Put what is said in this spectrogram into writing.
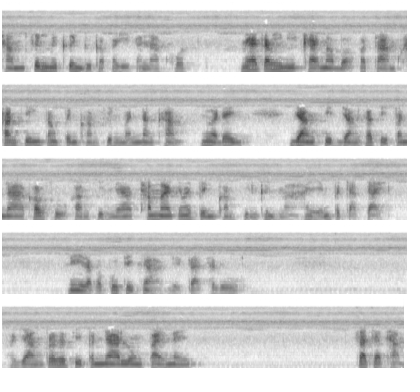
ธรรมซึ่งไม่ขึ้นอยู่กับอดีตอนาคต แม้จะไม่มีใครมาบอกก็ตามความจริงต้องเป็นความจริงมันดังคำเมื่อได้อย่างจิตอย่างสติปัญญาเข้าสู่ความจริงแล้วทำไมจะไม่เป็นความจริงขึ้นมา ให้เห็นประจักษ์ใจ นี่แหละพระพุทธเจ้าเดี๋ยวตรัสรู้อย่างพระสติปัญญาลงไปในสัจธรรม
